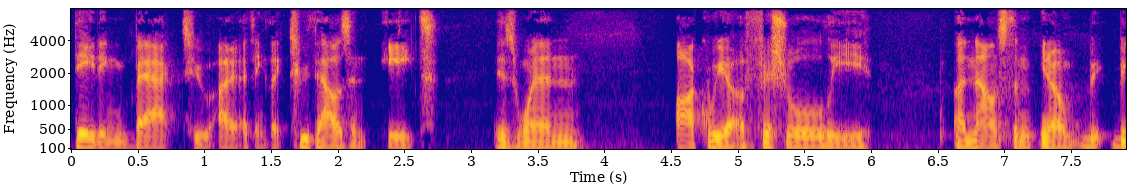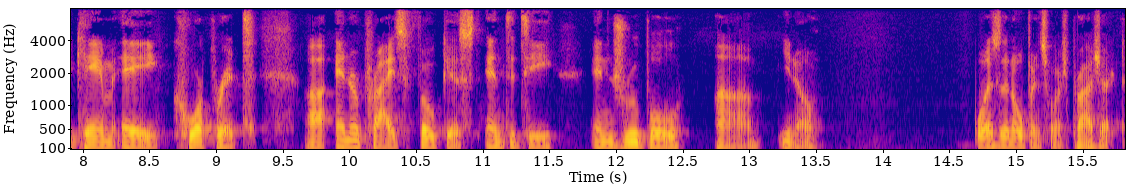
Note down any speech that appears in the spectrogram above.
dating back to, I, I think, like 2008 is when Acquia officially announced them, you know, be- became a corporate uh, enterprise focused entity, and Drupal, uh, you know, was an open source project.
